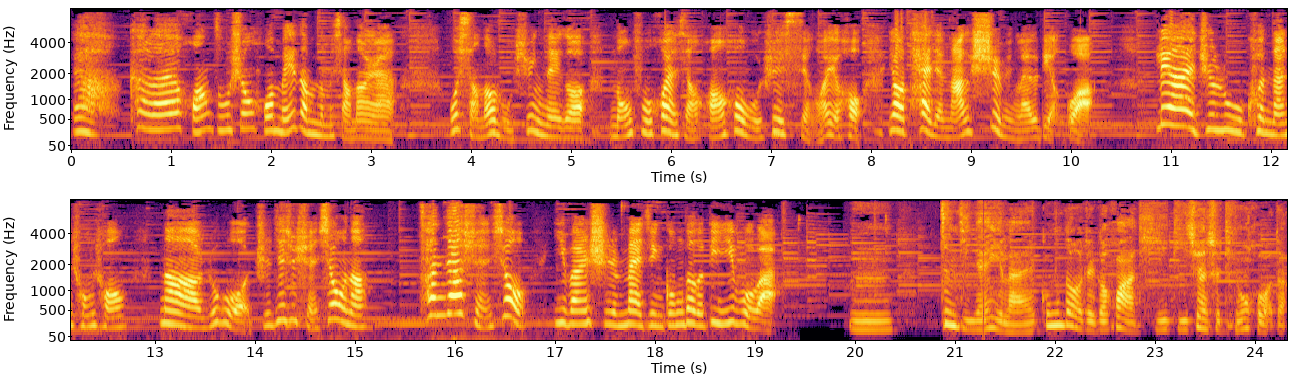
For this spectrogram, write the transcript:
哎呀，看来皇族生活没咱们那么想当然。我想到鲁迅那个农妇幻想皇后午睡醒了以后要太监拿个柿饼来的典故，恋爱之路困难重重，那如果直接去选秀呢？参加选秀一般是迈进宫斗的第一步吧？嗯，近几年以来，宫斗这个话题的确是挺火的。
